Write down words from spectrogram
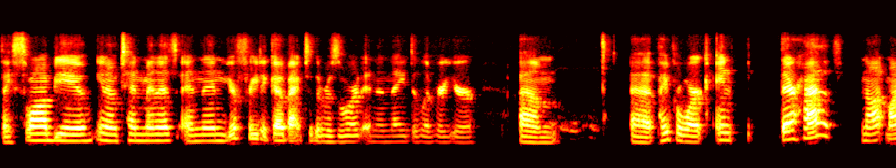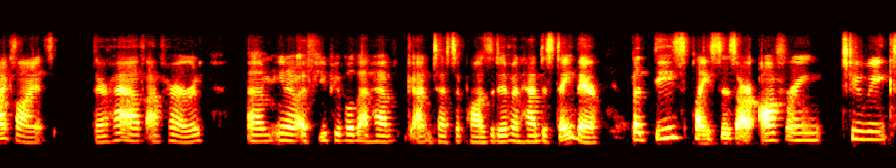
they swab you, you know, ten minutes, and then you're free to go back to the resort, and then they deliver your um, uh, paperwork. And there have not my clients, there have I've heard, um, you know, a few people that have gotten tested positive and had to stay there but these places are offering two weeks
